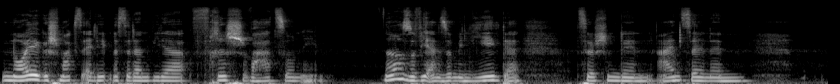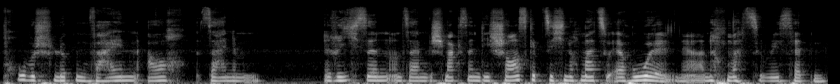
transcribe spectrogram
neue Geschmackserlebnisse dann wieder frisch wahrzunehmen. Ne? So wie ein Sommelier, der zwischen den einzelnen Probeschlücken Wein auch seinem Riechsinn und seinem Geschmackssinn die Chance gibt, sich nochmal zu erholen, ja, nochmal zu resetten.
